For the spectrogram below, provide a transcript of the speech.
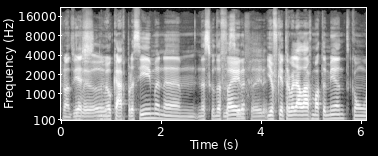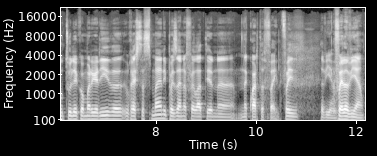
Pronto, vieste no meu carro para cima na, na segunda-feira. segunda-feira. E eu fiquei a trabalhar lá remotamente com o Tulha e com a Margarida o resto da semana e depois a Ana foi lá ter na, na quarta-feira. Foi de avião. Foi de avião,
